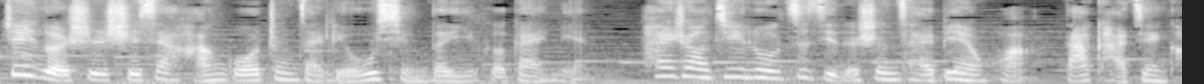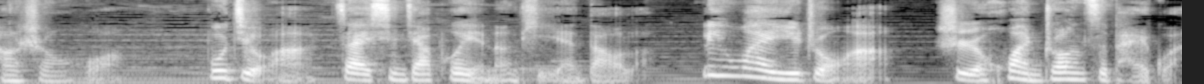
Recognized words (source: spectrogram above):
这个是时下韩国正在流行的一个概念，拍照记录自己的身材变化，打卡健康生活。不久啊，在新加坡也能体验到了。另外一种啊，是换装自拍馆，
